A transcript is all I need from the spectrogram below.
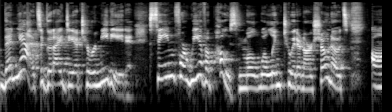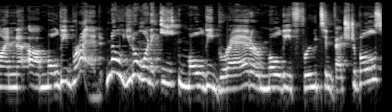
then yeah, it's a good idea to remediate it. Same for we have a post and we'll we'll link to it in our show notes on uh, moldy bread. No, you don't want to eat moldy bread or moldy fruits and vegetables.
